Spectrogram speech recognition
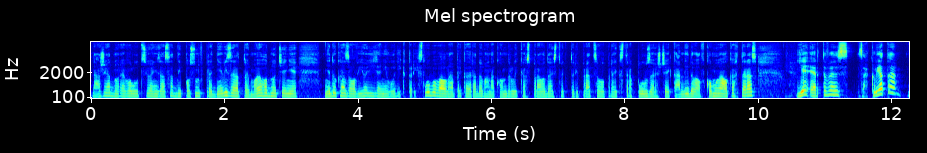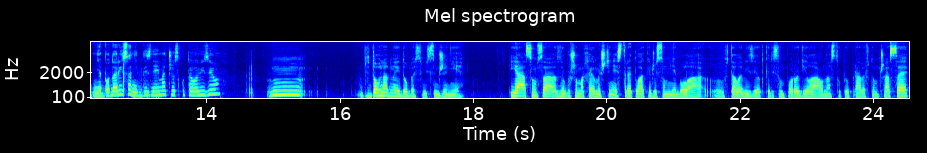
na žiadnu revolúciu ani zásadný posun vpred nevyzerá, to je moje hodnotenie. Nedokázal vyhodiť ani ľudí, ktorých sluboval, napríklad Radovana Kondrlíka v spravodajstve, ktorý pracoval pre Extra Plus a ešte aj kandidoval v komunálkach teraz. Je RTVS zakliata? Nepodarí sa nikdy z nej českú televíziu? Mm, v dohľadnej dobe si myslím, že nie. Ja som sa s Ľubošom Machajom ešte nestretla, keďže som nebola e, v televízii, odkedy som porodila a on nastúpil práve v tom čase. E,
